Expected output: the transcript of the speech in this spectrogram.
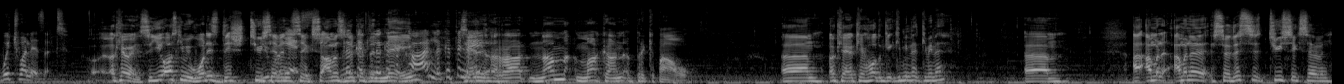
Which one is it? Okay, wait. So you're asking me what is dish 276? Yes. So I must look, at, the look name. At the card, look at the name. Raad nam makan prikpao. Um, okay, okay, hold on. Give me that. Give me that. Um, I, I'm gonna, I'm gonna. So this is two six seven.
